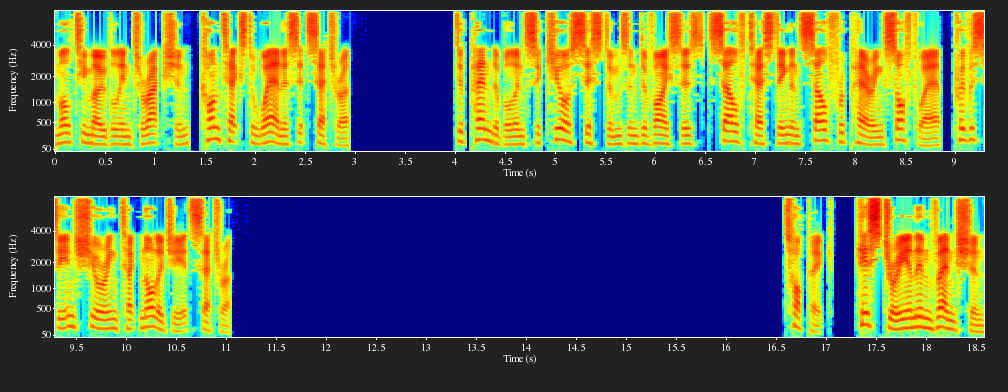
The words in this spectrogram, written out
multimodal interaction, context awareness etc. Dependable and secure systems and devices self-testing and self-repairing software, privacy-ensuring technology etc. History and invention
